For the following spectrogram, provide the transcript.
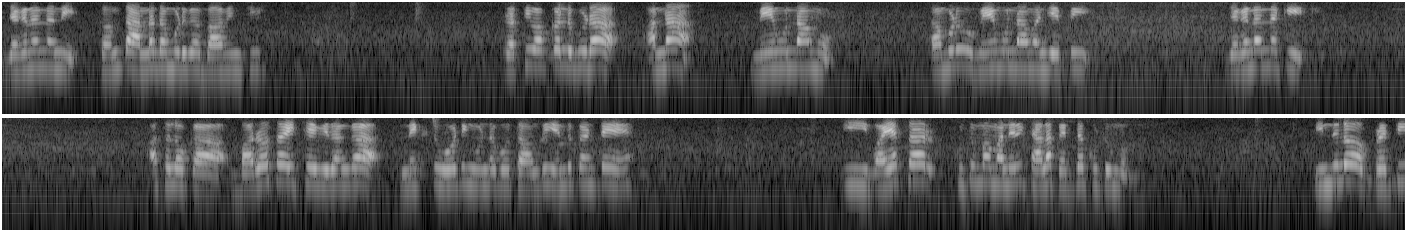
జగనన్నని సొంత అన్నదమ్ముడిగా భావించి ప్రతి ఒక్కళ్ళు కూడా అన్న మేమున్నాము తమ్ముడు మేమున్నామని చెప్పి జగనన్నకి అసలు ఒక భరోసా ఇచ్చే విధంగా నెక్స్ట్ ఓటింగ్ ఉండబోతా ఉంది. ఎందుకంటే ఈ వైఎస్ఆర్ కుటుంబం అనేది చాలా పెద్ద కుటుంబం. ఇందులో ప్రతి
